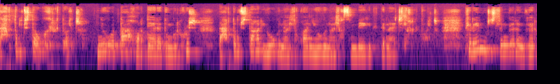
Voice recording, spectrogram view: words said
давтамжтай өгөх хэрэгтэй болж байгаа. Нэг удаа хурдан яриад өнгөрөх биш давтамжтайгаар юуг нь ойлгохгүй нь юуг нь ойлгосон бэ гэдэг дээр нь ажиллах хэрэгтэй болж байгаа. Тэгэхээр энэ мэтлэнгээр ингээд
